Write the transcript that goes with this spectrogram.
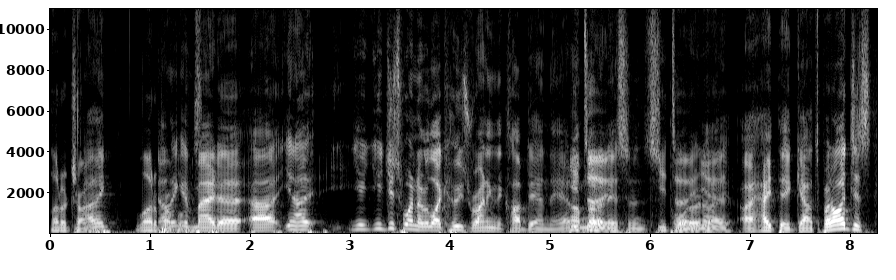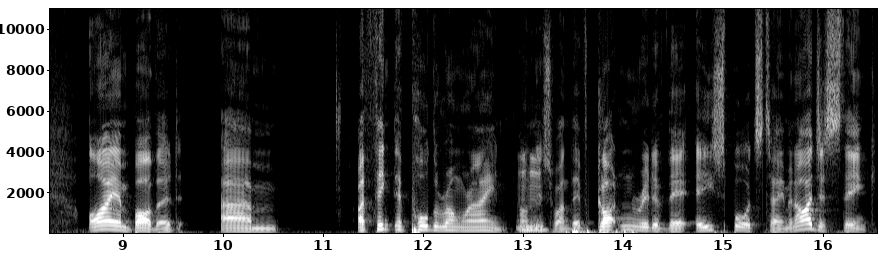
A lot of trouble. I think. a lot of I think they've made a. Uh, you know, you, you just wonder like who's running the club down there. And You I'm not an do. Essendon You do, supporter, and. I, I hate their guts, but I just I am bothered. Um, I think they've pulled the wrong rein on Mm-hmm. this one. They've gotten rid of their esports team, and I just think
